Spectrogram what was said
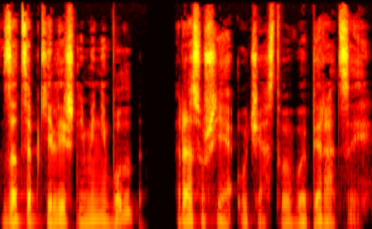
Зацепки лишними не будут, раз уж я участвую в операции.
